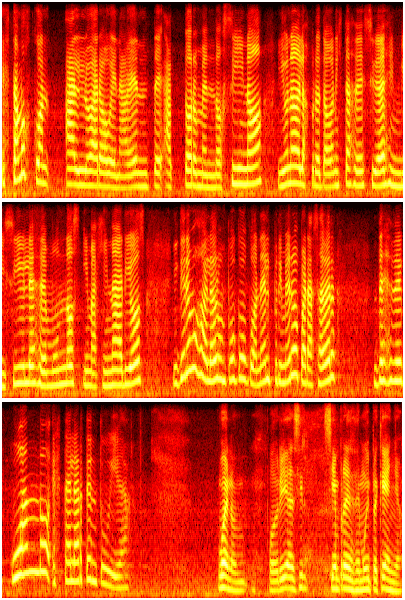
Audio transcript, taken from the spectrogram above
Estamos con Álvaro Benavente, actor mendocino y uno de los protagonistas de Ciudades Invisibles, de Mundos Imaginarios. Y queremos hablar un poco con él primero para saber desde cuándo está el arte en tu vida. Bueno, podría decir siempre desde muy pequeño,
